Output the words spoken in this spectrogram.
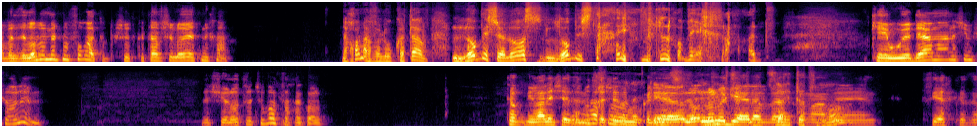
אבל זה לא באמת מפורט, הוא פשוט כתב שלא יהיה תמיכה. נכון, אבל הוא כתב לא בשלוש, לא בשתיים ולא באחד. כי הוא יודע מה אנשים שואלים. זה שאלות ותשובות סך הכל. טוב, נראה לי שזה נושא אנחנו שאנחנו כנראה כן, לא זה לא נגיע אליו בהסכמה. בשיח כזה.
